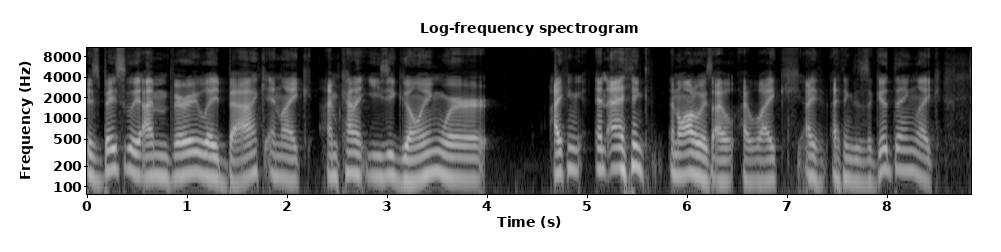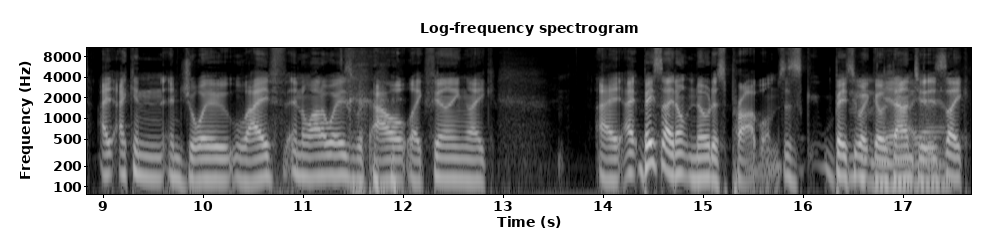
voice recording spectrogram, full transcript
is basically I'm very laid back and like I'm kind of easygoing where I can and I think in a lot of ways I I like I, I think this is a good thing. Like I, I can enjoy life in a lot of ways without like feeling like I, I basically I don't notice problems is basically what it Mm, goes yeah, down to. yeah, It's yeah. like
